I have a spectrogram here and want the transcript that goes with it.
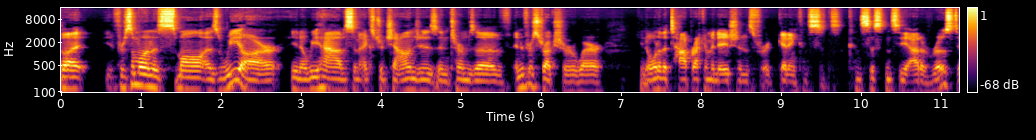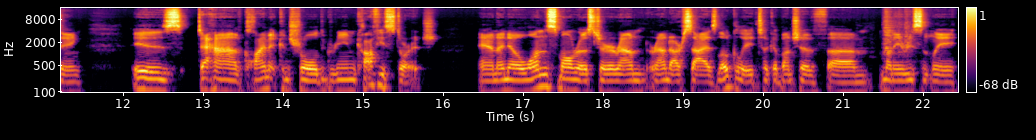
But for someone as small as we are, you know, we have some extra challenges in terms of infrastructure where, you know, one of the top recommendations for getting cons- consistency out of roasting is to have climate controlled green coffee storage. And I know one small roaster around around our size locally took a bunch of um, money recently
